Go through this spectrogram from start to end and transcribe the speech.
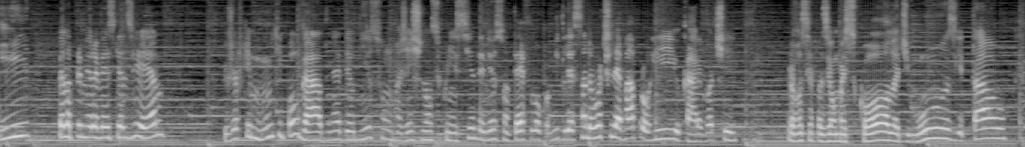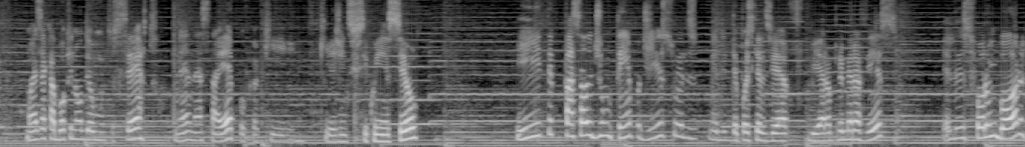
E pela primeira vez que eles vieram, eu já fiquei muito empolgado, né? Denilson, a gente não se conhecia, Denilson até falou comigo, Alessandro, eu vou te levar para o Rio, cara, eu vou te para você fazer uma escola de música e tal. Mas acabou que não deu muito certo, né? Nessa época que, que a gente se conheceu. E passado de um tempo disso, eles, ele, depois que eles vieram, vieram a primeira vez, eles foram embora.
